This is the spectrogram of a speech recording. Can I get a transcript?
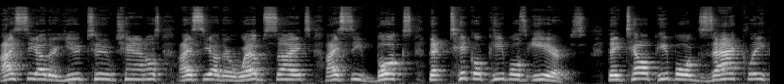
I see other YouTube channels. I see other websites. I see books that tickle people's ears. They tell people exactly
